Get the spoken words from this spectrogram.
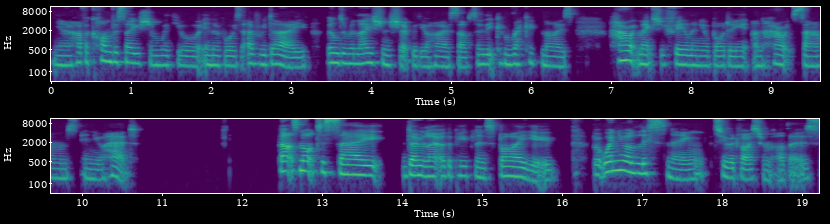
You know, have a conversation with your inner voice every day. Build a relationship with your higher self so that you can recognize how it makes you feel in your body and how it sounds in your head. That's not to say don't let other people inspire you but when you're listening to advice from others,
